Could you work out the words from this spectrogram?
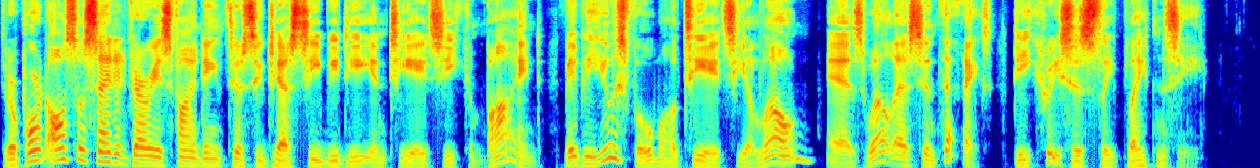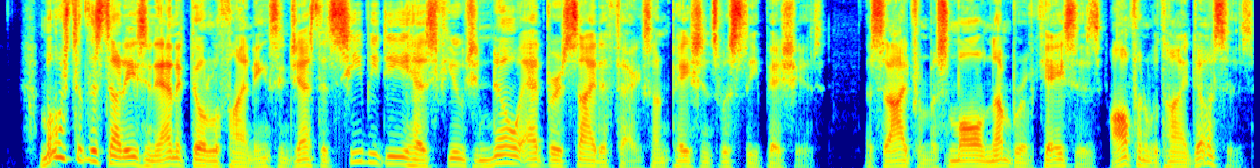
The report also cited various findings to suggest CBD and THC combined may be useful while THC alone, as well as synthetics, decreases sleep latency. Most of the studies and anecdotal findings suggest that CBD has few to no adverse side effects on patients with sleep issues. Aside from a small number of cases, often with high doses,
